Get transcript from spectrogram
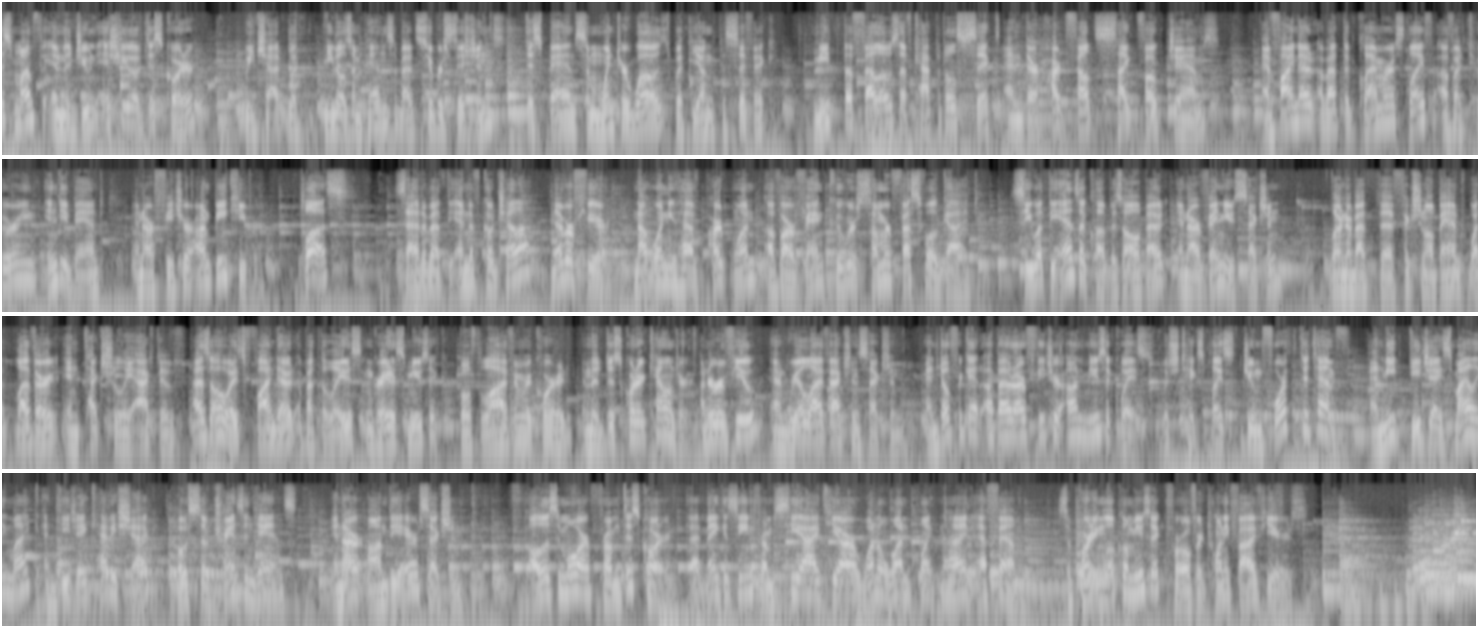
This month, in the June issue of Discorder, we chat with Needles and Pins about superstitions, disband some winter woes with Young Pacific, meet the fellows of Capitol 6 and their heartfelt psych folk jams, and find out about the glamorous life of a touring indie band in our feature on Beekeeper. Plus, sad about the end of Coachella? Never fear, not when you have part one of our Vancouver Summer Festival guide. See what the Anza Club is all about in our venues section Learn about the fictional band Wet Leather in Textually Active. As always, find out about the latest and greatest music, both live and recorded, in the Discorder calendar under review and real live action section. And don't forget about our feature on Music Waste, which takes place June 4th to 10th. And meet DJ Smiley Mike and DJ Caddyshack, hosts of Trance and Dance, in our On the Air section. All this and more from Discorder, that magazine from CITR 101.9 FM, supporting local music for over 25 years. At the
